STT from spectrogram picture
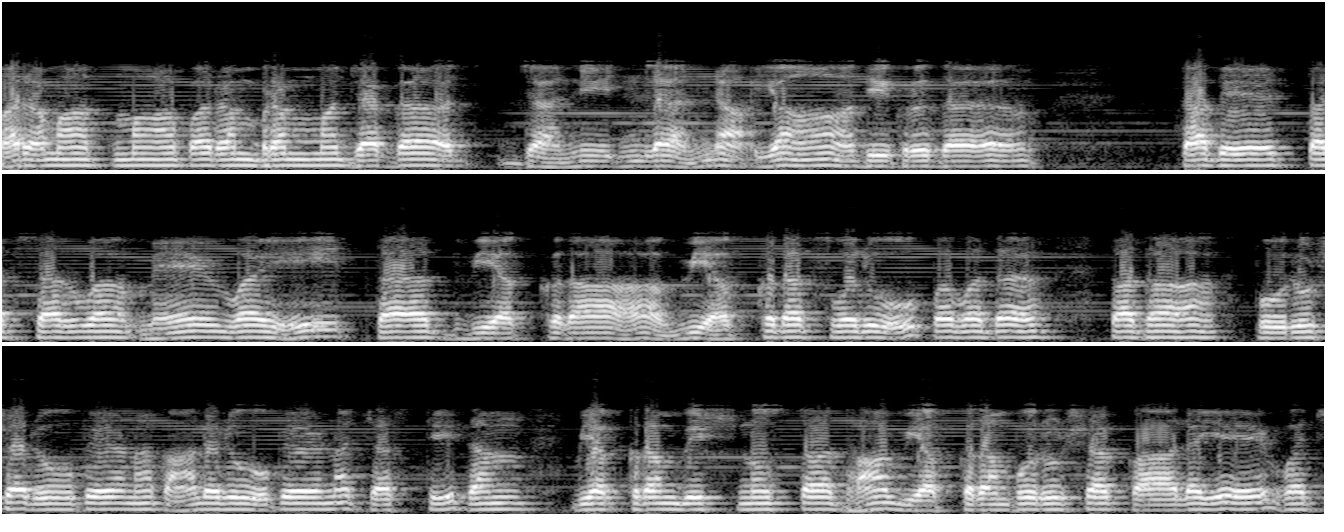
परमात्मा परं ब्रह्म जगज्जनिलनयाधिकृत। तदेतत्सर्वमेवैतद्व्यक्ताव्यक्तस्वरूपवद तथा पुरुषरूपेण कालरूपेण च स्थितं। व्यक्तं विष्णुस्तथा व्यक्तं पुरुषकाल एव च।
